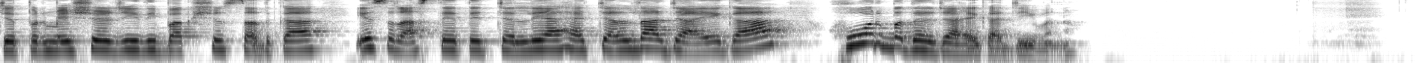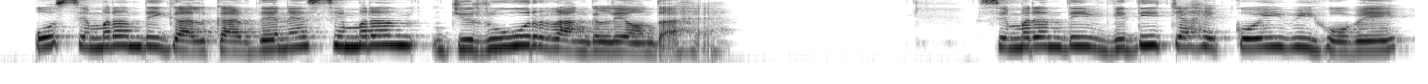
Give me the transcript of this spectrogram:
ਜੇ ਪਰਮੇਸ਼ਰ ਜੀ ਦੀ ਬਖਸ਼ਿਸ਼ ਸਦਕਾ ਇਸ ਰਸਤੇ ਤੇ ਚੱਲਿਆ ਹੈ, ਚੱਲਦਾ ਜਾਏਗਾ, ਹੋਰ ਬਦਲ ਜਾਏਗਾ ਜੀਵਨ। ਉਹ ਸਿਮਰਨ ਦੀ ਗੱਲ ਕਰਦੇ ਨੇ, ਸਿਮਰਨ ਜ਼ਰੂਰ ਰੰਗ ਲਿਆਉਂਦਾ ਹੈ। ਸਿਮਰਨ ਦੀ ਵਿਧੀ ਚਾਹੇ ਕੋਈ ਵੀ ਹੋਵੇ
